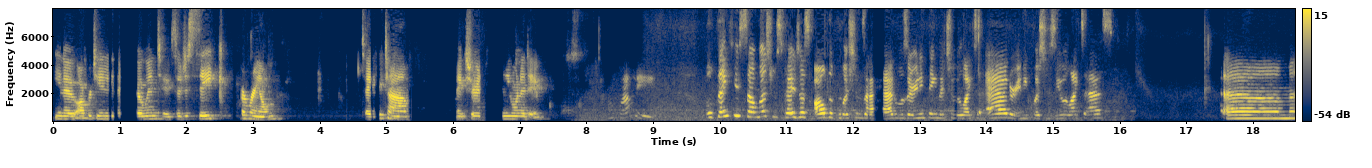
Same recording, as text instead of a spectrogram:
you know, opportunity to go into. So just seek around. Take your time. Make sure it's something you want to do. All right. Well, thank you so much, Ms. Paige. That's all the questions I had. Was there anything that you would like to add or any questions you would like to ask? Um, I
